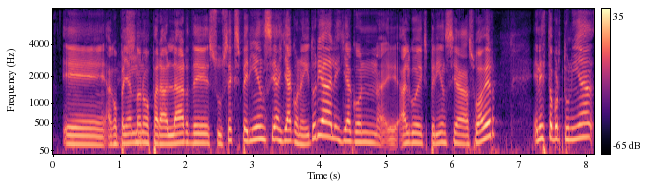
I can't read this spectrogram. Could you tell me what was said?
eh, acompañándonos para hablar de sus experiencias ya con editoriales, ya con eh, algo de experiencia a su haber. En esta oportunidad,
